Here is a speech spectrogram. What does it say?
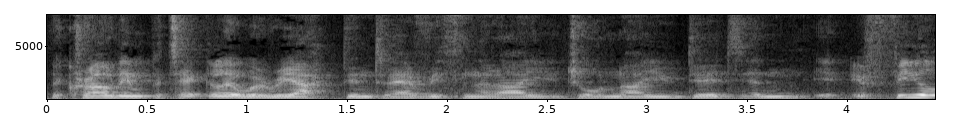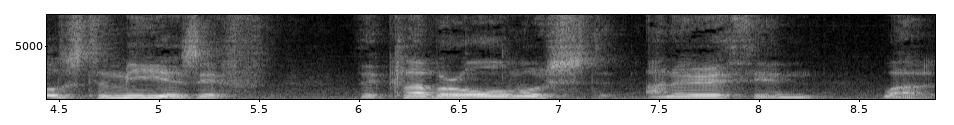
the crowd in particular were reacting to everything that I Jordan Ayew did, and it, it feels to me as if the club are almost unearthing. Well,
